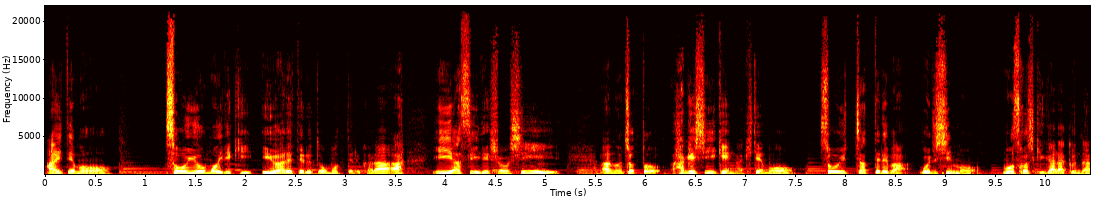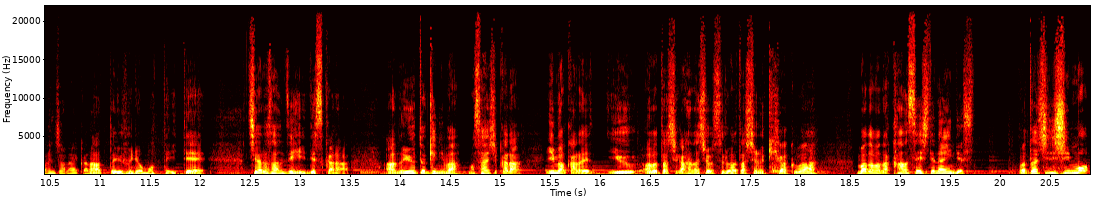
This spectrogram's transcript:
相手もそういう思いで言われてると思ってるからあ言いやすいでしょうしあのちょっと激しい意見が来てもそう言っちゃってればご自身ももう少し気が楽になるんじゃないかなというふうに思っていて千原さんぜひですからあの言う時にはもう最初から今から言う私が話をする私の企画はまだまだ完成してないんです。私自身も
